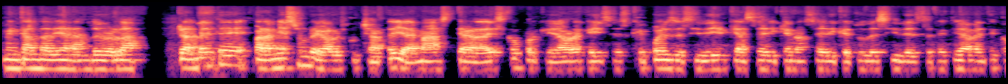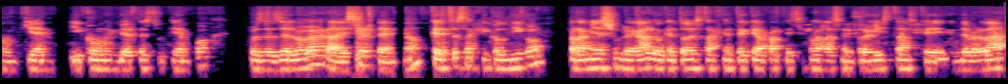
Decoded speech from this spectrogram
Me encanta, Diana, de verdad. Realmente para mí es un regalo escucharte y además te agradezco porque ahora que dices que puedes decidir qué hacer y qué no hacer y que tú decides efectivamente con quién y cómo inviertes tu tiempo, pues desde luego agradecerte, ¿no? Que estés aquí conmigo. Para mí es un regalo que toda esta gente que ha participado en las entrevistas, que de verdad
